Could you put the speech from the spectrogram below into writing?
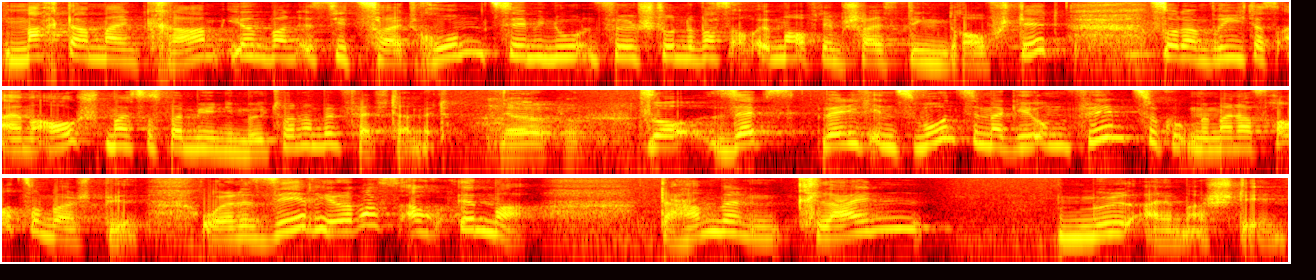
mach da meinen Kram. Irgendwann ist die Zeit rum, 10 Minuten, Viertelstunde, was auch immer auf dem scheiß Ding draufsteht. So, dann bringe ich das einmal aus, schmeiß das bei mir in die Mülltonne und bin fertig damit. Ja, klar. So, selbst wenn ich ins Wohnzimmer gehe, um einen Film zu gucken, mit meiner Frau zum Beispiel, oder eine Serie oder was auch immer, da haben wir einen kleinen Mülleimer stehen.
